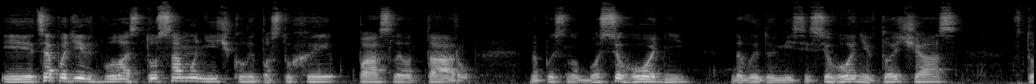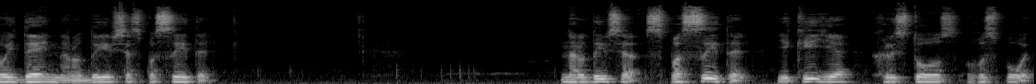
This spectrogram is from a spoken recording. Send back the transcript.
І ця подія відбулася ту саму ніч, коли пастухи пасли отару. Написано, бо сьогодні, Давиду місці, сьогодні, в той час, в той день народився Спаситель. Народився Спаситель, який є Христос Господь.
